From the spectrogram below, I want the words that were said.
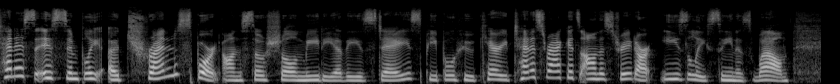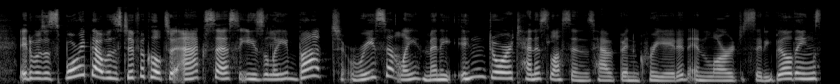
Tennis is simply a trend sport on social media these days. People who carry tennis rackets on the street are easily seen as well. It was a sport that was difficult to access easily, but recently many indoor tennis lessons have been created in large city buildings,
